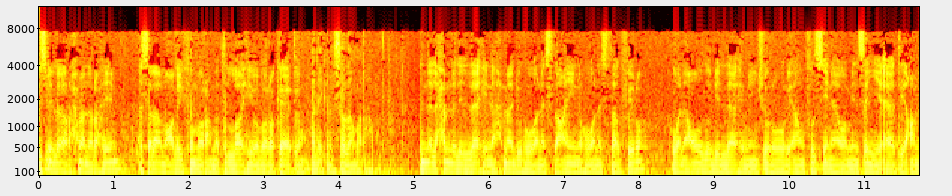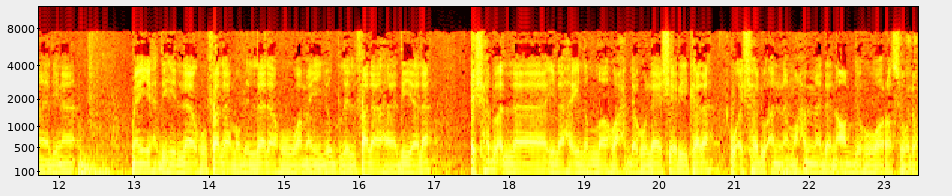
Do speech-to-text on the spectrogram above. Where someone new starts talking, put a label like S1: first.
S1: بسم الله الرحمن الرحيم
S2: السلام عليكم ورحمة
S1: الله وبركاته وعليكم السلام ورحمة الله إن الحمد لله نحمده ونستعينه ونستغفره ونعوذ بالله من شرور أنفسنا ومن سيئات أعمالنا من يهده الله فلا مضل له ومن يضلل فلا هادي له أشهد أن لا إله إلا الله وحده لا شريك له وأشهد أن محمدا عبده ورسوله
